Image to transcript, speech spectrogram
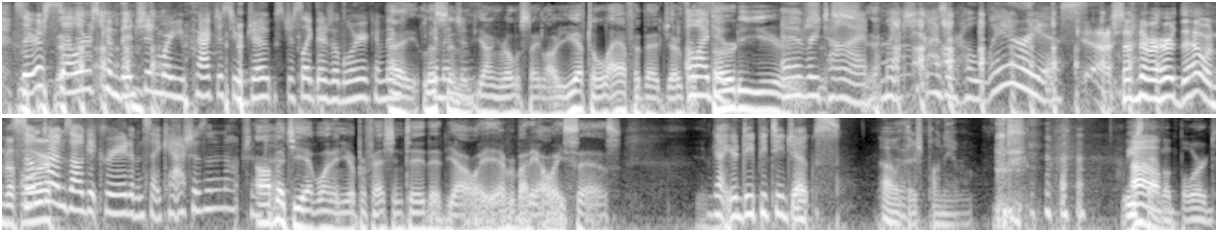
Is there a seller's convention where you practice your jokes just like there's a lawyer convention? Hey, listen, convention? young real estate lawyer, you have to laugh at that joke oh, for Oh, I do. 30 years. Every It's- time. I'm like, you guys are hilarious. Gosh, I've never heard that one before. Sometimes I'll get creative and say cash isn't an option. I'll bet you have one in your profession too that y'all, everybody always says. You got your DPT jokes. Oh, there's plenty of them. we used to have a Um, board.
